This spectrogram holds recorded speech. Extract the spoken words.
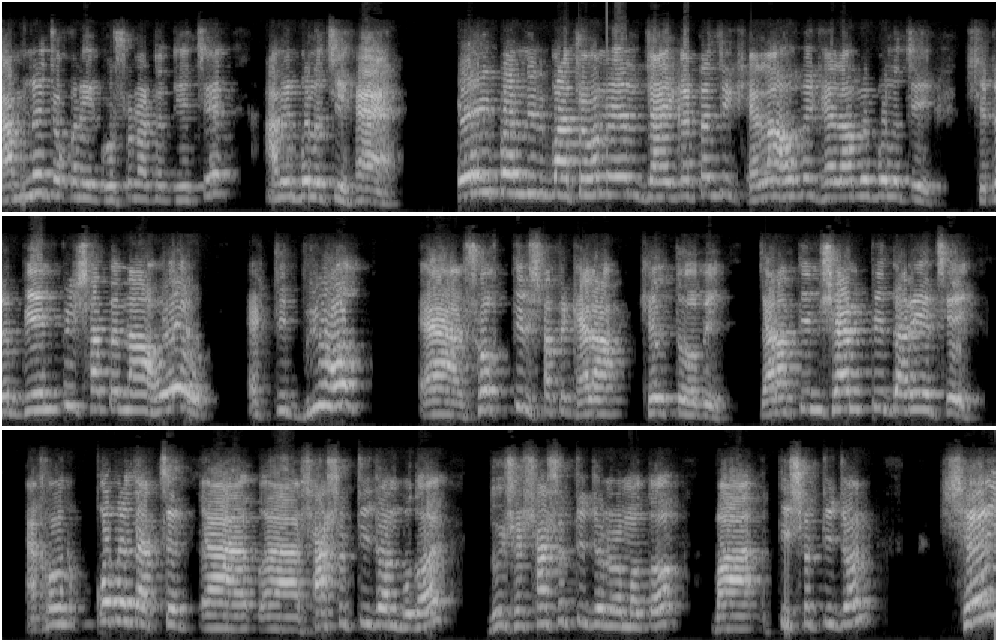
সামনে যখন এই ঘোষণাটা দিয়েছে আমি বলেছি হ্যাঁ এইবার নির্বাচনের জায়গাটা যে খেলা হবে খেলা হবে বলেছে, সেটা বিএনপির সাথে না হয়েও একটি বৃহৎ শক্তির সাথে খেলা খেলতে হবে। যারা তিনশো এমপি দাঁড়িয়েছে, এখন কমে যাচ্ছে সাতষট্টি জন বোধ হয় দুইশো সাতষট্টি জনের মতো বা তেষট্টি জন। সেই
